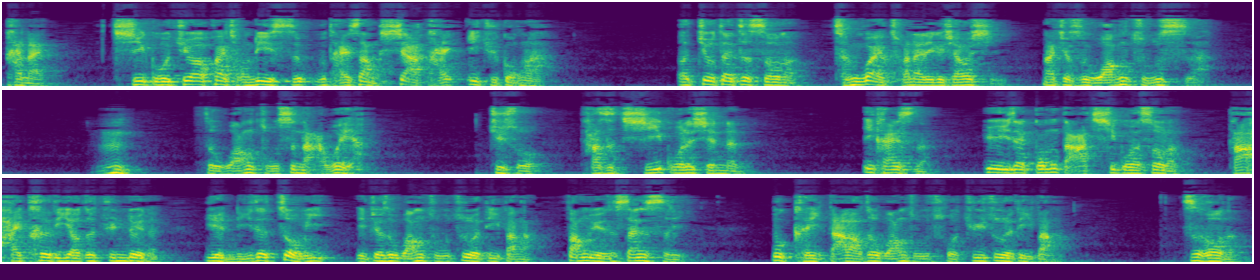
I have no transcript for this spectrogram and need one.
看来齐国就要快从历史舞台上下台一鞠躬了。而就在这时候呢，城外传来了一个消息，那就是王族死啊。嗯，这王族是哪位啊？据说他是齐国的贤人。一开始呢，乐毅在攻打齐国的时候呢，他还特地要这军队呢远离这纣邑，也就是王族住的地方啊，方圆三十里，不可以打扰这王族所居住的地方。之后呢，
